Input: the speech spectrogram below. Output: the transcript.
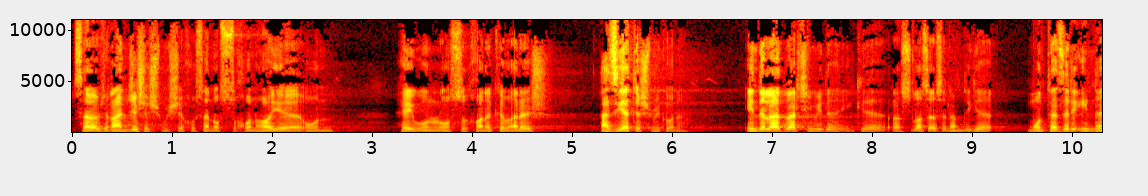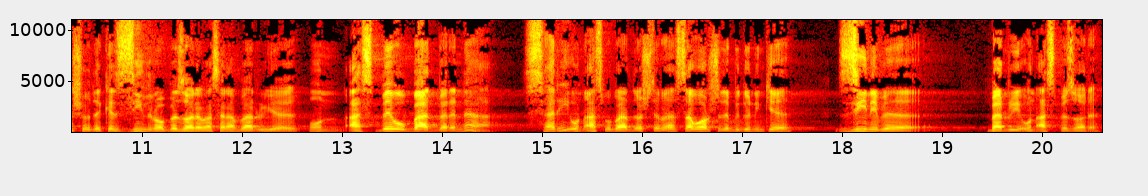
سببش رنجشش میشه. خصوصا استخوانهای اون حیوان اون استخوان کمرش اذیتش می‌کنه. این دلالت بر چی میده؟ اینکه رسول الله صلی الله علیه دیگه منتظر این نشده که زین را بذاره مثلا بر روی اون اسبه و بعد بره. نه. سریع اون اسب برداشته و سوار شده بدون اینکه زینی به بر روی اون اسب بذاره.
